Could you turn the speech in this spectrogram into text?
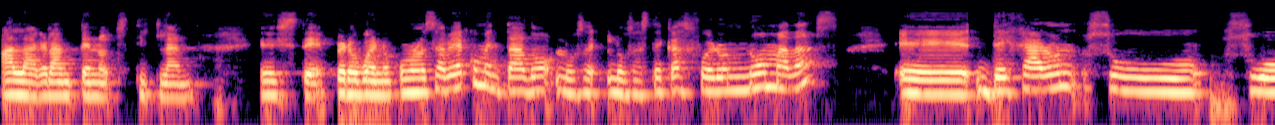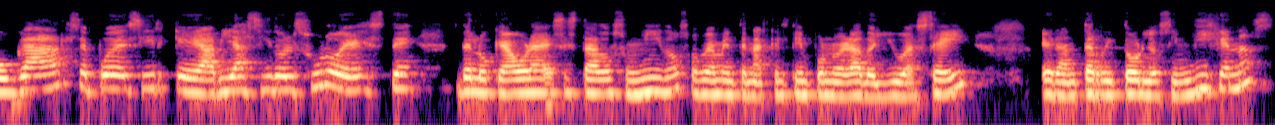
a la gran Tenochtitlán. Este, pero bueno, como les había comentado, los, los aztecas fueron nómadas, eh, dejaron su, su, hogar, se puede decir que había sido el suroeste de lo que ahora es Estados Unidos, obviamente en aquel tiempo no era de USA, eran territorios indígenas,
